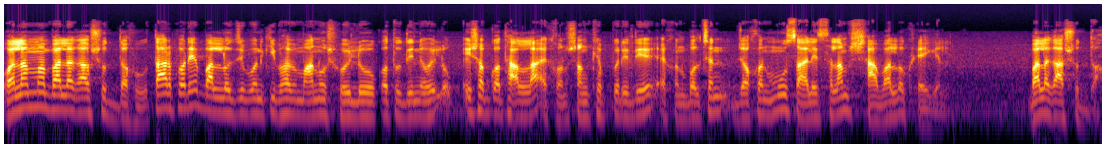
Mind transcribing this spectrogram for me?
ওয়ালাম্মা বালাগ আশুদ্দাহু তারপরে বাল্য জীবন কীভাবে মানুষ হইল, কতদিনে হইল এইসব কথা আল্লাহ এখন সংক্ষেপ করে দিয়ে এখন বলছেন, যখন মুসা আলি সাল্লাম সাবালক হয়ে গেলেন, বালাগ আশুদ্দাহ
